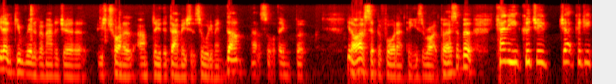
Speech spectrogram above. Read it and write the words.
you don't get rid of a manager who's trying to undo the damage that's already been done, that sort of thing. But you know, I've said before, I don't think he's the right person. But can you, could you, Jack, could you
